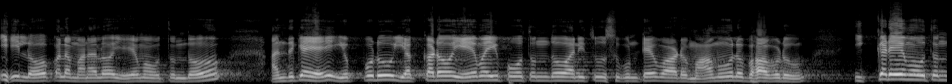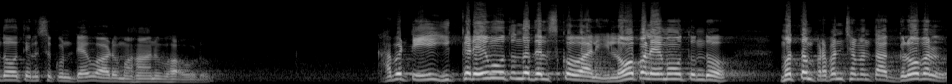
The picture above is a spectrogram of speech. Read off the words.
ఈ లోపల మనలో ఏమవుతుందో అందుకే ఎప్పుడు ఎక్కడో ఏమైపోతుందో అని చూసుకుంటే వాడు మామూలు భావుడు. ఇక్కడేమవుతుందో తెలుసుకుంటే వాడు మహానుభావుడు. కాబట్టి ఇక్కడ ఏమవుతుందో తెలుసుకోవాలి. లోపల ఏమవుతుందో మొత్తం ప్రపంచమంతా గ్లోబల్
